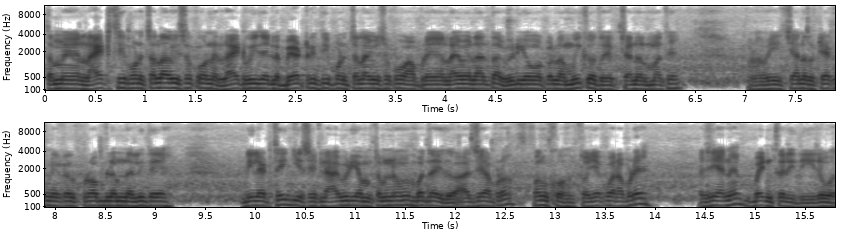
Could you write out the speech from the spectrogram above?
તમે લાઇટથી પણ ચલાવી શકો અને લાઇટ વીજ એટલે બેટરીથી પણ ચલાવી શકો. આપણે લાવેલા હતા, વિડીયોમાં પહેલાં મૂક્યો હતો એક ચેનલમાંથી. પણ હવે એ ચેનલ ટેકનિકલ પ્રોબ્લેમને લીધે ડિલેટ થઈ ગઈ છે એટલે આ વિડીયોમાં તમને હું બતાવી દઉં. આ છે આપણો પંખો. તો એકવાર આપણે હજી એને બંધ કરી દઈએ. જુઓ.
